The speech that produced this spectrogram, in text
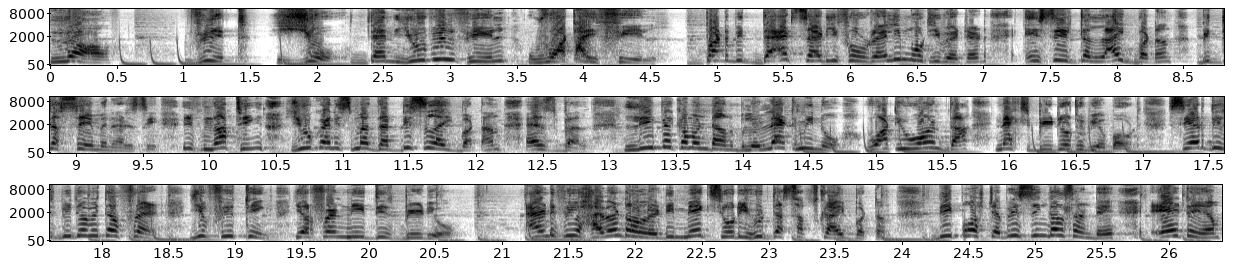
love with you. Then you will feel what I feel. But with that said, if you're really motivated, hit the like button with the same energy. If nothing, you can smash the dislike button as well. Leave a comment down below. Let me know what you want the next video to be about. Share this video with a friend if you think your friend need this video. And if you haven't already, make sure you hit the subscribe button. We post every single Sunday 8 am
